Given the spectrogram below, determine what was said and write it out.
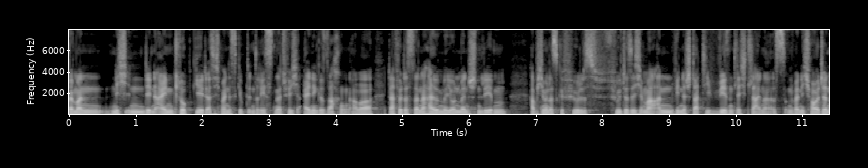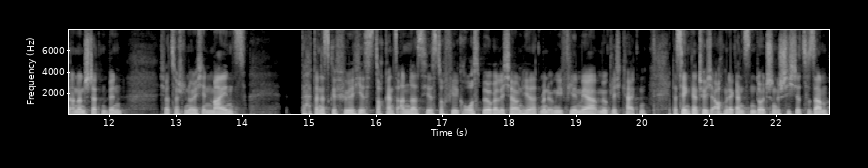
wenn man nicht in den einen Club geht, also ich meine, es gibt in Dresden natürlich einige Sachen, aber dafür, dass da eine halbe Million Menschen leben, habe ich immer das Gefühl, es fühlte sich immer an wie eine Stadt, die wesentlich kleiner ist. Und wenn ich heute in anderen Städten bin, ich war zum Beispiel neulich in Mainz, da hat man das Gefühl, hier ist es doch ganz anders, hier ist doch viel großbürgerlicher und hier hat man irgendwie viel mehr Möglichkeiten. Das hängt natürlich auch mit der ganzen deutschen Geschichte zusammen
